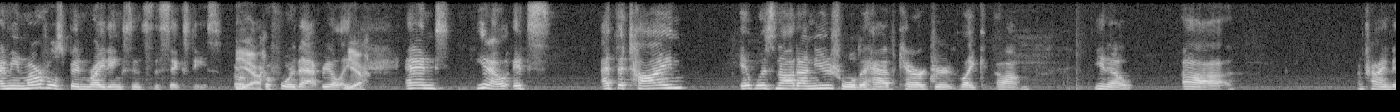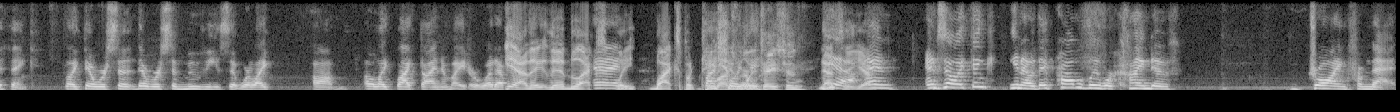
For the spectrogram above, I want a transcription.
I mean, Marvel's been writing since the '60s. Or Yeah. Before that, really. Yeah. And you know, it's at the time, it was not unusual to have characters like, um, you know, uh, I'm trying to think. Like there were some, there were some movies that were like, um, oh, like Black Dynamite or whatever. Yeah, they they black And- spla- black exploitation. Black Black Exploitation. exploitation. That's yeah, it. Yeah. and and so I think you know they probably were kind of drawing from that,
